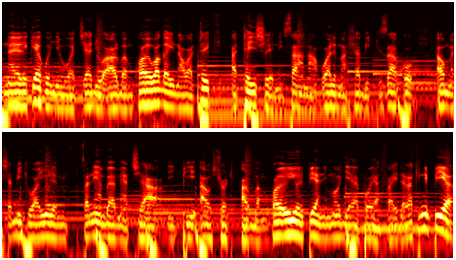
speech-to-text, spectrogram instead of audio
naelekea kwenye uachiaji wa album. Kwa hiyo waga inawatake attention sana wale mashabiki zako au mashabiki wa yule msanii ambaye ameachia ep au short album. Kwa hiyo hiyo pia ni moja yapo ya faida. Lakini pia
